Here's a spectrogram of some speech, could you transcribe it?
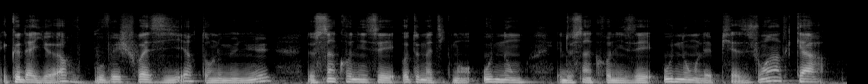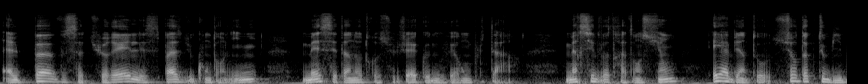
et que d'ailleurs vous pouvez choisir dans le menu de synchroniser automatiquement ou non et de synchroniser ou non les pièces jointes car elles peuvent saturer l'espace du compte en ligne, mais c'est un autre sujet que nous verrons plus tard. Merci de votre attention et à bientôt sur Doc2Bib.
